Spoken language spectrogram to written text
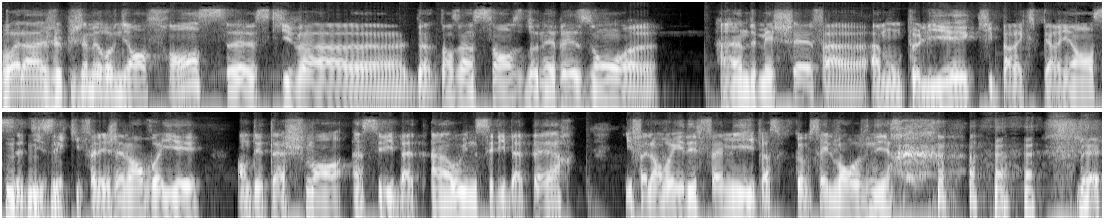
Voilà, je vais plus jamais revenir en France, euh, ce qui va euh, dans- un sens donner raison euh, à un de mes chefs à, à Montpellier qui par expérience disait qu'il fallait jamais envoyer en détachement un célibataire, un ou une célibataire. Il fallait envoyer des familles parce que comme ça ils vont revenir. Mais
